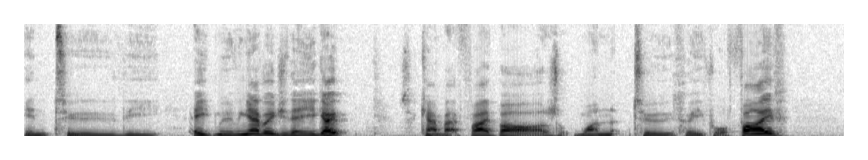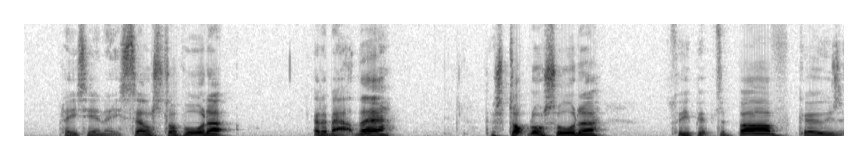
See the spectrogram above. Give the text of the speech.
into the eight moving average. There you go. So count back five bars. One, two, three, four, five. Place in a sell stop order at about there. The stop loss order, three pips above, goes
